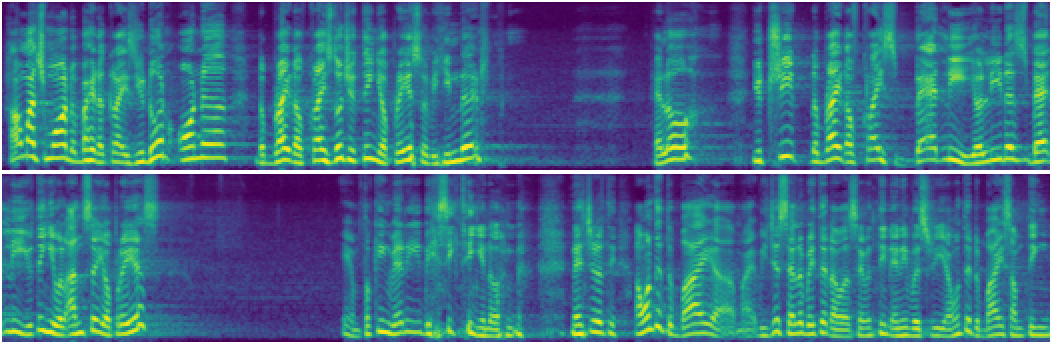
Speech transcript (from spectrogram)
How much more the bride of Christ? You don't honor the bride of Christ, don't you think your prayers will be hindered? Hello? You treat the bride of Christ badly, your leaders badly. You think he will answer your prayers? Hey, I'm talking very basic thing, you know, natural thing. I wanted to buy, uh, my, we just celebrated our 17th anniversary. I wanted to buy something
